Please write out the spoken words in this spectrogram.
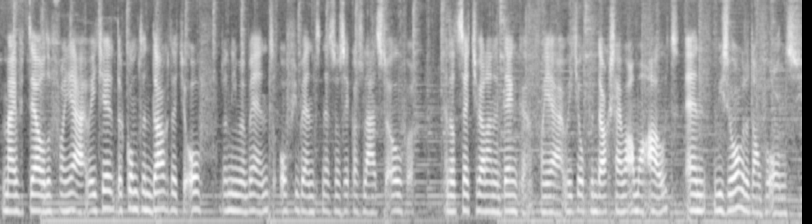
mij vertelde van ja, weet je, er komt een dag dat je of er niet meer bent, of je bent net zoals ik als laatste over. En dat zet je wel aan het denken van ja, weet je, op een dag zijn we allemaal oud. En wie zorgt er dan voor ons?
